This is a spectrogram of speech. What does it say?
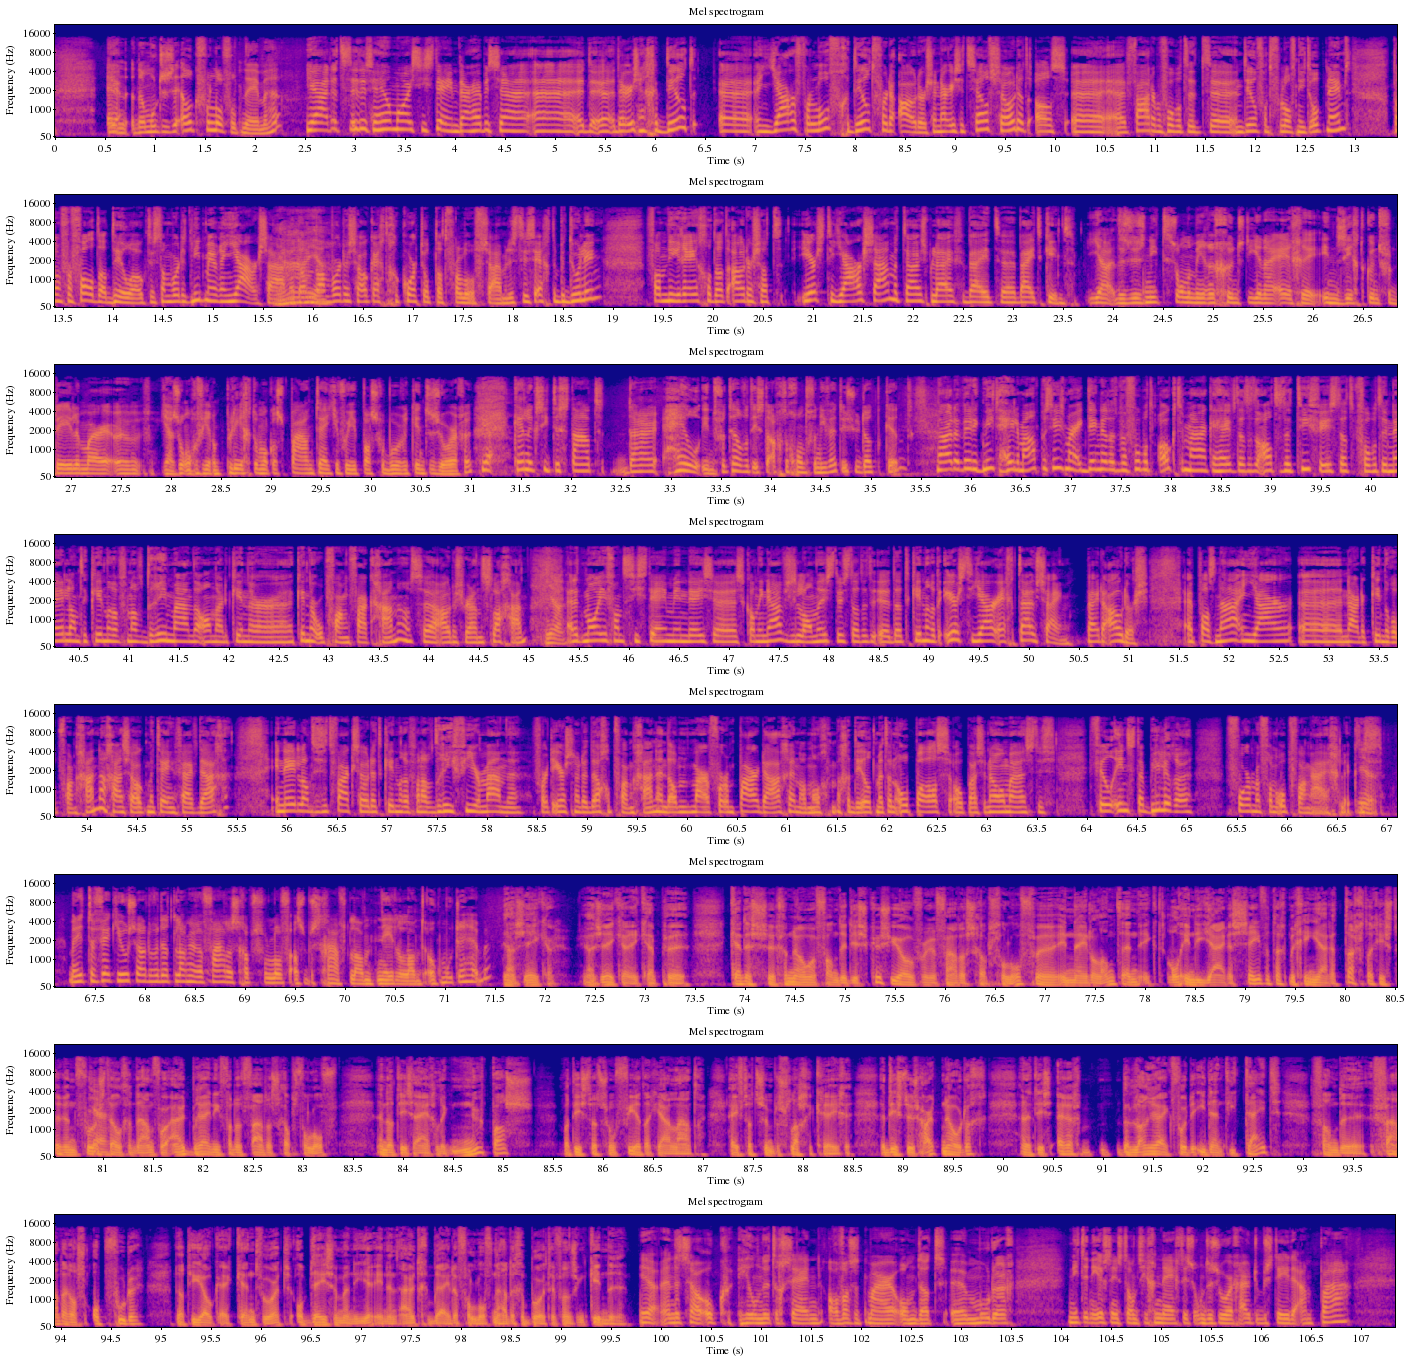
En ja. dan moeten ze elk verlof opnemen, hè? Ja, dat is, dat is een heel mooi systeem. Daar hebben ze. Uh, de, er is een gedeeld uh, een jaar verlof gedeeld voor de ouders. En daar is het zelfs zo dat als uh, vader bijvoorbeeld het, uh, een deel van het verlof niet opneemt, dan vervalt dat deel ook. Dus dan wordt het niet meer een jaar samen. Ja, dan, ja. dan worden ze ook echt gekort op dat verlof samen. Dus het is echt de bedoeling van die regel dat ouders dat eerste jaar samen thuis blijven bij het, bij het kind. Ja, dus, dus niet zonder meer een gunst die je naar eigen inzicht kunt verdelen, maar ja, zo ongeveer een plicht om ook als pa een tijdje voor je pasgeboren kind te zorgen. Ja. Kennelijk ziet de staat daar heil in. Vertel, wat is de achtergrond van die wet? Is u dat bekend? Nou, dat weet ik niet helemaal precies. Maar ik denk dat het bijvoorbeeld ook te maken heeft dat het alternatief is dat bijvoorbeeld in Nederland de kinderen vanaf drie maanden al naar de kinder, kinderopvang vaak gaan. Als uh, ouders weer aan de slag gaan. Ja. En het mooie van het systeem in deze Scandinavische landen is dus dat, het, uh, dat de kinderen het eerste jaar echt thuis zijn bij de ouders. En pas na een jaar uh, naar de kinderopvang gaan. Dan gaan ze ook meteen vijf dagen. In Nederland is het vaak zo dat kinderen vanaf drie, vier maanden voor het eerst naar de dagopvang gaan. En dan maar voor een paar dagen. En dan nog gedeeld met een oppas, opa's en oma's. Dus veel instabielere vormen van opvang eigenlijk. Dus ja. Meneer Tavecchio, zouden we dat langere vaderschapsverlof als beschaafd land Nederland ook moeten hebben? Jazeker. Jazeker, ik heb uh, kennis genomen van de discussie over vaderschapsverlof uh, in Nederland. En ik, al in de jaren 70, begin jaren 80 is er een voorstel ja. gedaan voor uitbreiding van het vaderschapsverlof. En dat is eigenlijk nu pas wat is dat zo'n 40 jaar later, heeft dat zijn beslag gekregen. Het is dus hard nodig en het is erg belangrijk voor de identiteit van de vader als opvoeder, dat hij ook erkend wordt op deze manier in een uitgebreide verlof na de geboorte van zijn kinderen. Ja, en het zou ook heel nuttig zijn, al was het maar omdat uh, moeder niet in eerste instantie geneigd is om de zorg uit te besteden aan pa.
